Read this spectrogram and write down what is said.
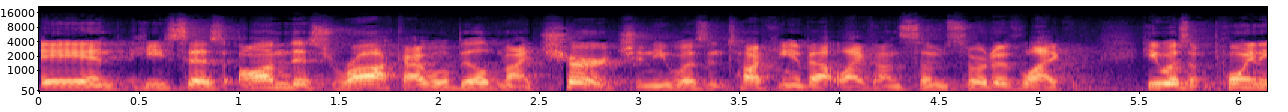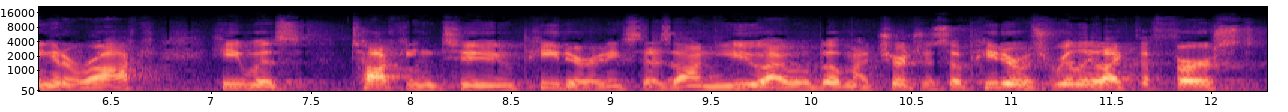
And he says, On this rock I will build my church. And he wasn't talking about like on some sort of like, he wasn't pointing at a rock. He was talking to Peter. And he says, On you I will build my church. And so Peter was really like the first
